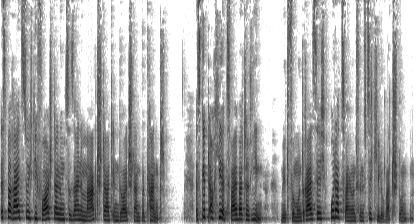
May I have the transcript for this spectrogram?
ist bereits durch die Vorstellung zu seinem Marktstart in Deutschland bekannt. Es gibt auch hier zwei Batterien, mit 35 oder 52 Kilowattstunden.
